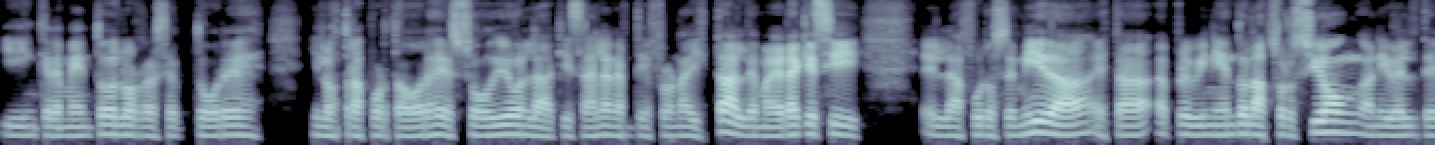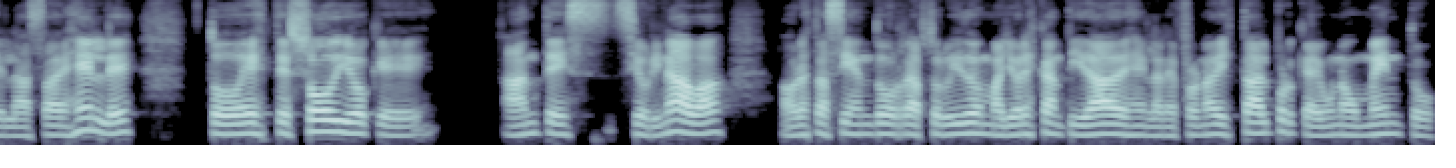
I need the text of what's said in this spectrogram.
e incremento de los receptores y los transportadores de sodio en la quizás en la nefrona distal, de manera que si la furosemida está previniendo la absorción a nivel del asa de Henle, todo este sodio que antes se orinaba, ahora está siendo reabsorbido en mayores cantidades en la nefrona distal porque hay un aumento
